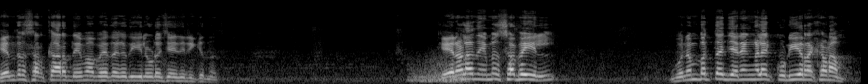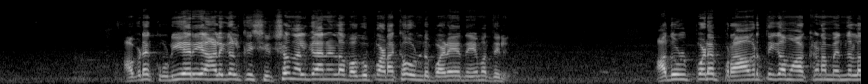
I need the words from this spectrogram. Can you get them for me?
കേന്ദ്ര സർക്കാർ നിയമ ഭേദഗതിയിലൂടെ ചെയ്തിരിക്കുന്നത്. കേരള നിയമസഭയിൽ മുനമ്പത്തെ ജനങ്ങളെ കുടിയിറക്കണം. അവിടെ കുടിയേറിയ ആളുകൾക്ക് ശിക്ഷ നൽകാനുള്ള വകുപ്പ് അടക്കമുണ്ട് പഴയ നിയമത്തിൽ. അതുൾപ്പെടെ പ്രാവർത്തികമാക്കണം എന്നുള്ള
